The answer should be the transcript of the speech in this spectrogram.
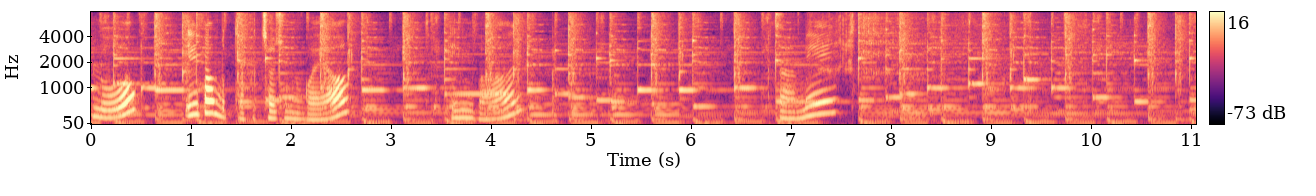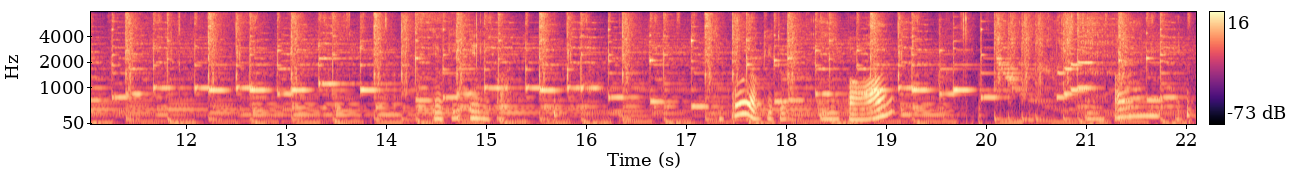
플로 1번부터 붙여주는 거예요. 자, 1번. 그 다음에 여기 1번. 그리고 여기도 2번. 2번, 1번.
